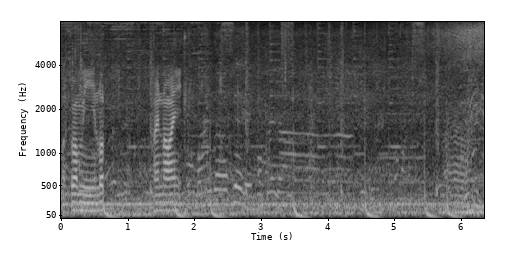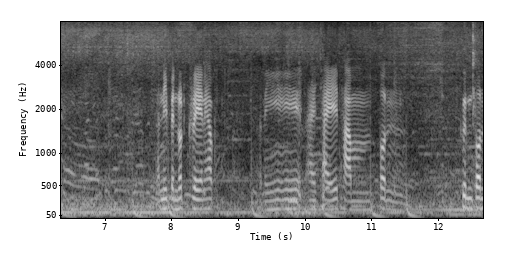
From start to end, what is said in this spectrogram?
แล้วก็มีรถน้อยๆ อันนี้เป็นรถเครนครับ อันนี้ใช้ทำต้น ขึ้นต้น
